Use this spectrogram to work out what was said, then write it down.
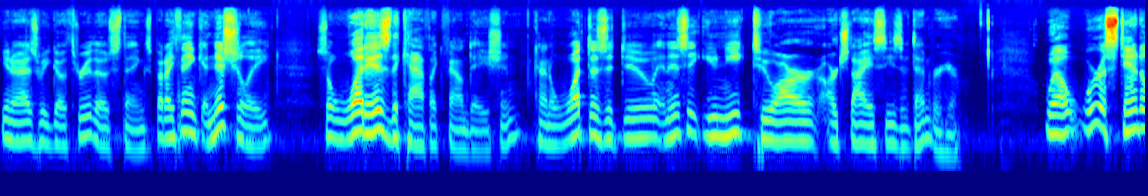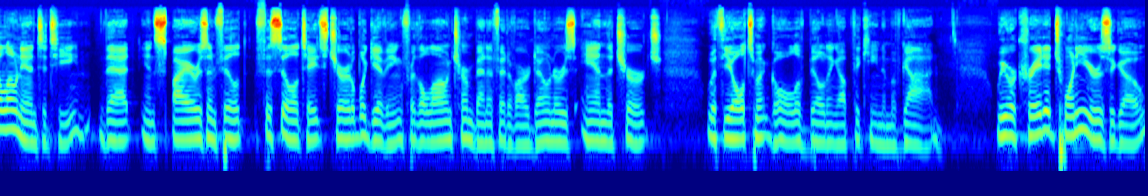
you know, as we go through those things. But I think initially, so what is the Catholic Foundation? Kind of what does it do, and is it unique to our Archdiocese of Denver here? Well, we're a standalone entity that inspires and facilitates charitable giving for the long term benefit of our donors and the church, with the ultimate goal of building up the kingdom of God. We were created 20 years ago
